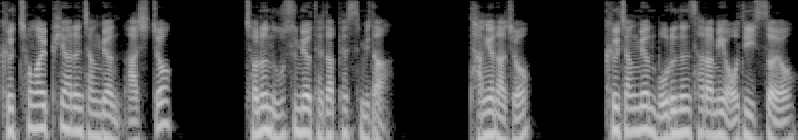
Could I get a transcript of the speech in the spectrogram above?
그 총알 피하는 장면 아시죠? 저는 웃으며 대답했습니다. 당연하죠. 그 장면 모르는 사람이 어디 있어요.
